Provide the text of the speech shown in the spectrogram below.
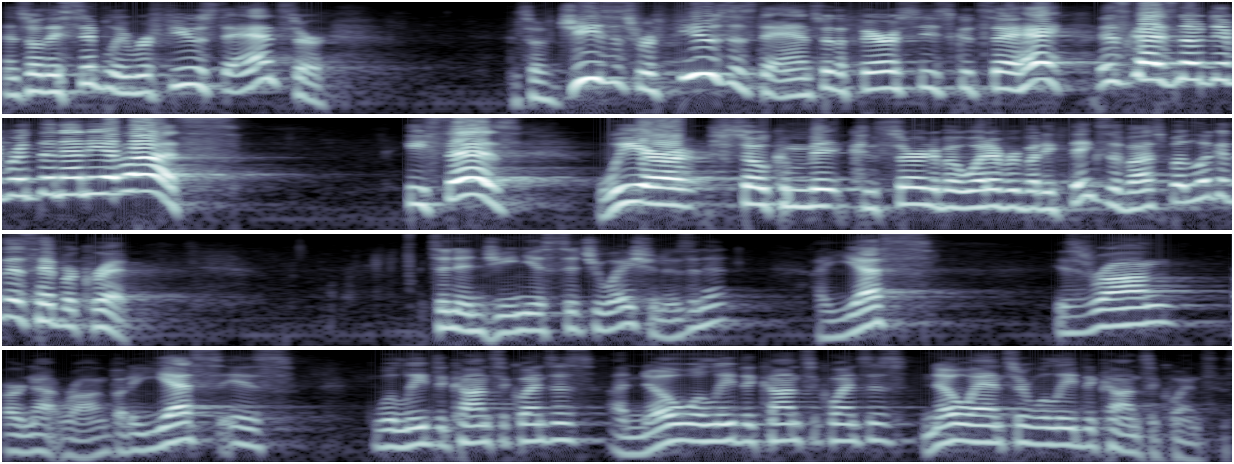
And so they simply refused to answer. And so if Jesus refuses to answer, the Pharisees could say, hey, this guy's no different than any of us. He says, we are so concerned about what everybody thinks of us, but look at this hypocrite. It's an ingenious situation, isn't it? A yes is wrong, or not wrong, but a yes is will lead to consequences. A no will lead to consequences. No answer will lead to consequences.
